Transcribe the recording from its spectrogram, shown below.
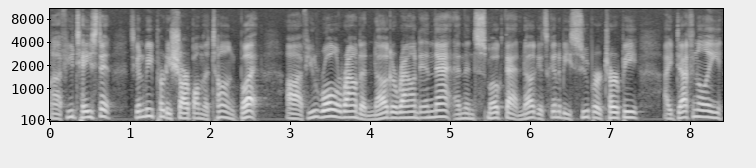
Uh, if you taste it, it's going to be pretty sharp on the tongue, but uh, if you roll around a nug around in that and then smoke that nug, it's going to be super terpy. I definitely,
